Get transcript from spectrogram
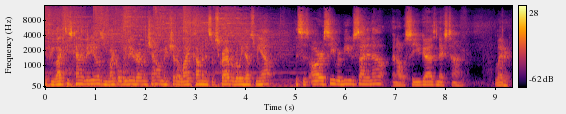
If you like these kind of videos and like what we do here on the channel, make sure to like, comment, and subscribe. It really helps me out. This is RC Reviews signing out, and I will see you guys next time. Later.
